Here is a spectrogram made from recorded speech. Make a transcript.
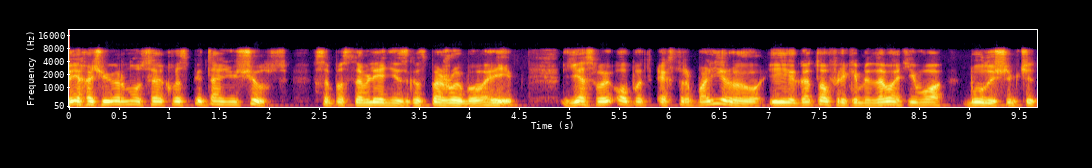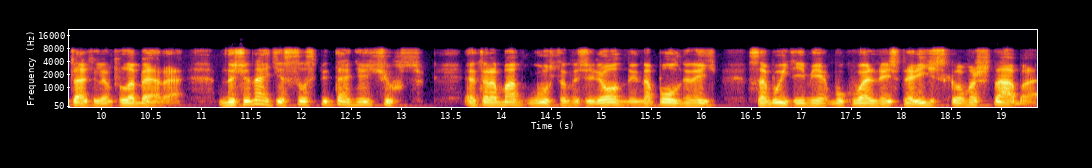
я хочу вернуться к воспитанию чувств в сопоставлении с госпожой Бавари я свой опыт экстраполирую и готов рекомендовать его будущим читателям Флабера. Начинайте с воспитания чувств. Это роман густо населенный, наполненный событиями буквально исторического масштаба.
